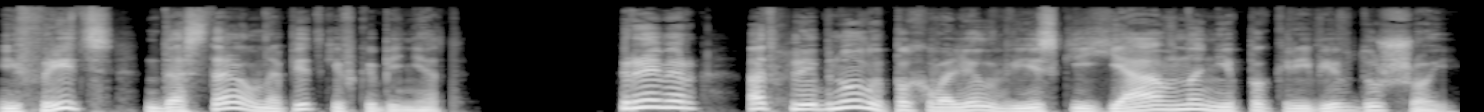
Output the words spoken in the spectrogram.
И Фриц доставил напитки в кабинет. Кремер отхлебнул и похвалил виски, явно не покривив душой.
